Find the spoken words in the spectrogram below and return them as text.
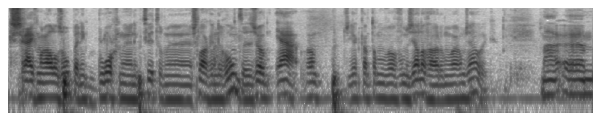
schrijf maar alles op en ik blog me en ik twitter me slag in de ronde. Zo, ja, want je kan het allemaal wel voor mezelf houden, maar waarom zou ik? Maar ehm,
